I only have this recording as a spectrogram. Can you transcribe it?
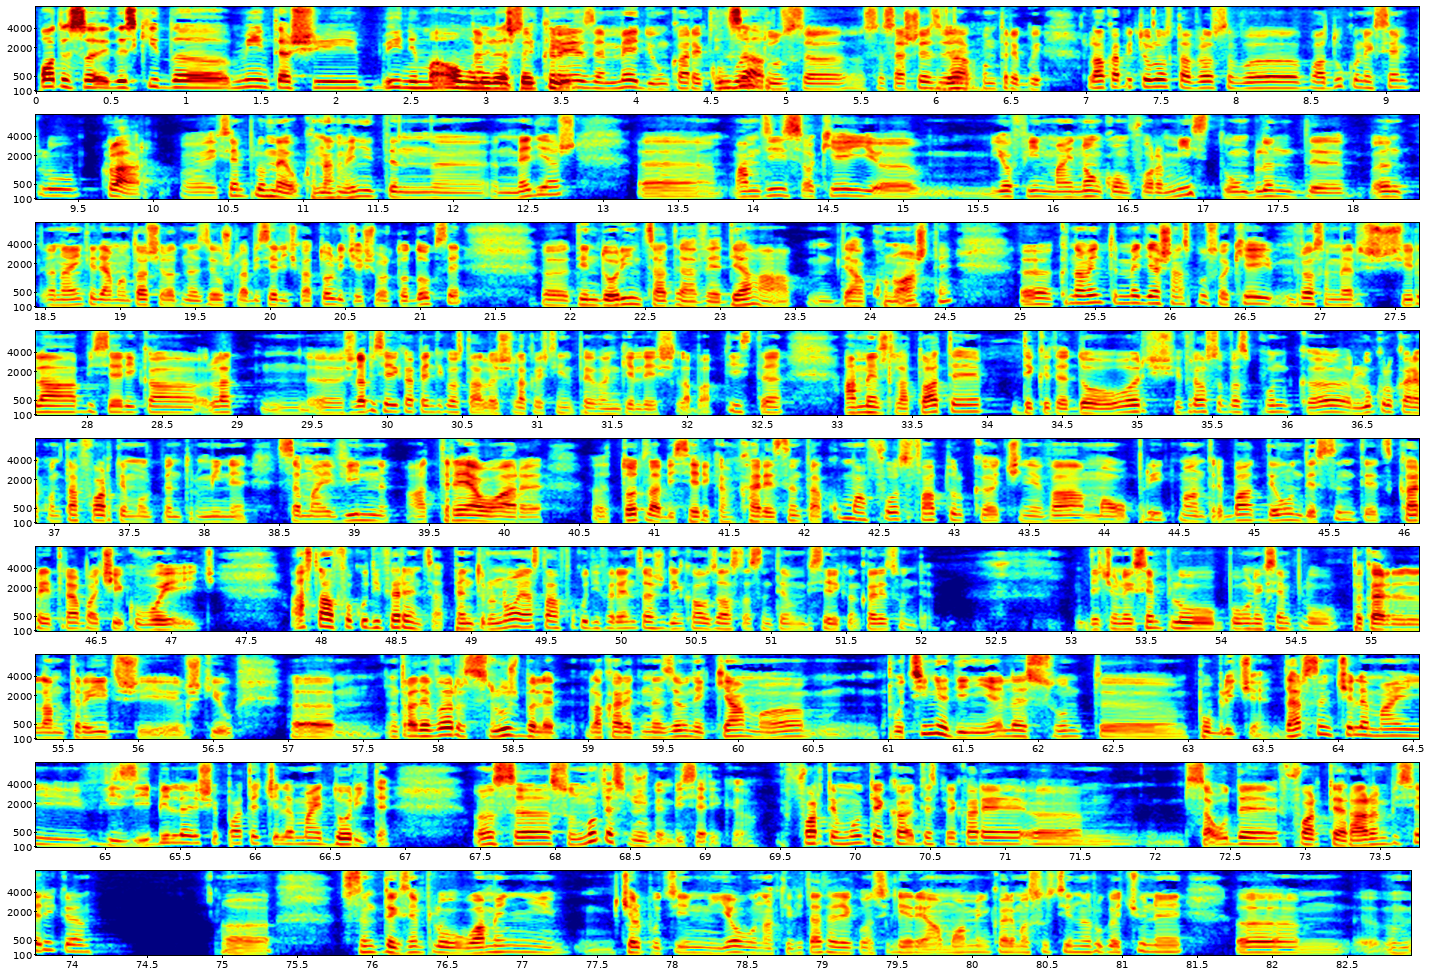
poate să-i deschidă mintea și inima omului Dar respectiv. să creeze mediul în care cuvântul exact. să, să se așeze da. cum trebuie. La capitolul ăsta vreau să vă aduc un exemplu clar. Uh, exemplul meu. Când am venit în, uh, în Mediaș, uh, am zis, ok, uh, eu fiind mai nonconformist, umblând uh, în, înainte de a mă întoarce la Dumnezeu și la biserici catolice și ortodoxe, uh, din dorința de a vedea, de a cunoaște, uh, când am venit în media și am spus, ok, vreau să merg și la biserica, la, uh, și la biserica pentecostală și la creștini pe Evanghelie și la baptistă, am mers la toate de câte două ori și vreau să vă spun că lucru care a contat foarte mult pentru mine să mai vin a treia oară uh, tot la biserica în care sunt acum a fost faptul că cineva m-a oprit, m-a întrebat de unde sunteți, care e treaba cei cu voi aici. Asta a făcut diferența. Pentru noi asta a făcut diferența și din cauza asta suntem în biserica în care suntem. Deci un exemplu, un exemplu pe care l-am trăit și îl știu. Într-adevăr, slujbele la care Dumnezeu ne cheamă, puține din ele sunt publice, dar sunt cele mai vizibile și poate cele mai dorite. Însă sunt multe slujbe în biserică, foarte multe ca, despre care uh, se aude foarte rar în biserică. Uh, sunt, de exemplu, oameni, cel puțin eu în activitatea de consiliere am oameni care mă susțin în rugăciune uh,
